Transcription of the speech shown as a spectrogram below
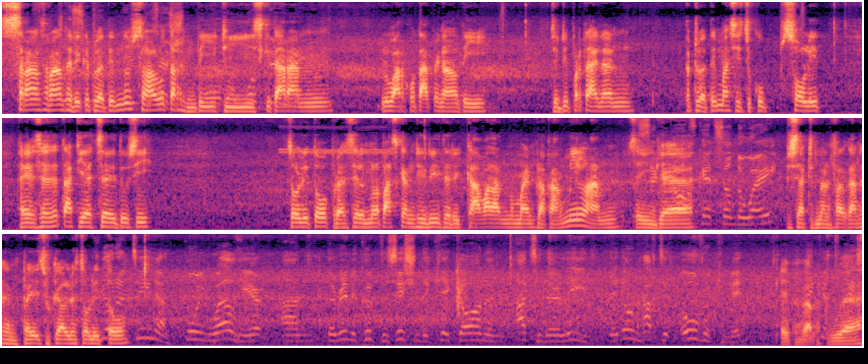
serangan-serangan dari kedua tim itu selalu terhenti di sekitaran luar kotak penalti. Jadi pertahanan kedua tim masih cukup solid. Hanya saja tadi aja itu sih Solito berhasil melepaskan diri dari kawalan pemain belakang Milan sehingga bisa dimanfaatkan dengan baik juga oleh Solito. Oke, babak kedua.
